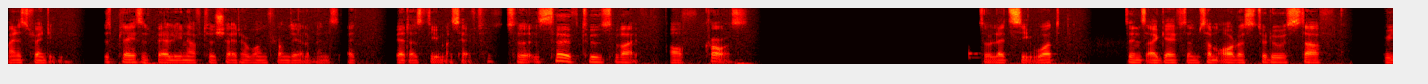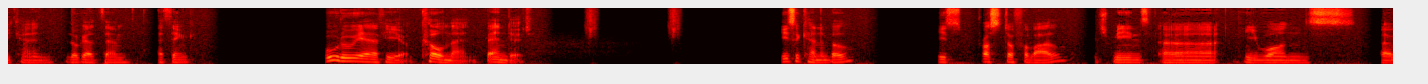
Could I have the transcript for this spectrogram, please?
minus 20. This place is barely enough to shelter one from the elements. I'd better steel myself to, to, to survive. Of course. So let's see what, since I gave them some orders to do stuff, we can look at them, I think. Who do we have here? Coleman, bandit. He's a cannibal. He's prostophobial, which means uh, he wants uh,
